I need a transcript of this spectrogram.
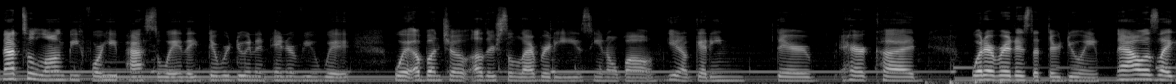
not too long before he passed away they they were doing an interview with with a bunch of other celebrities you know while you know getting their haircut whatever it is that they're doing. And I was like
